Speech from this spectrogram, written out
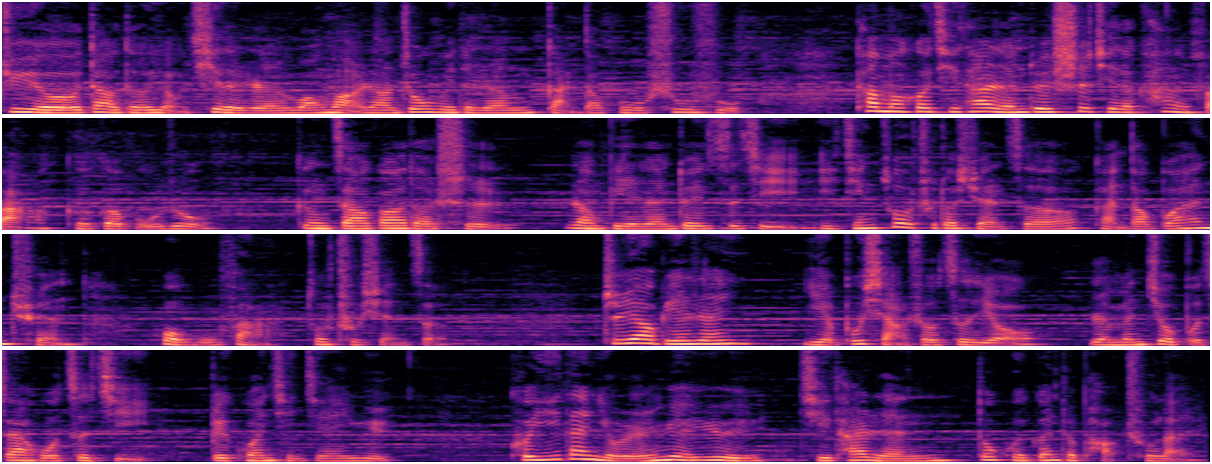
具有道德勇气的人，往往让周围的人感到不舒服。他们和其他人对世界的看法格格不入。更糟糕的是，让别人对自己已经做出的选择感到不安全或无法做出选择。只要别人也不享受自由，人们就不在乎自己被关进监狱。可一旦有人越狱，其他人都会跟着跑出来。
